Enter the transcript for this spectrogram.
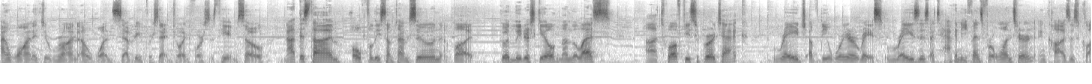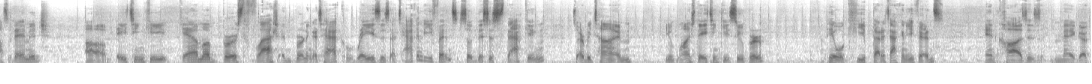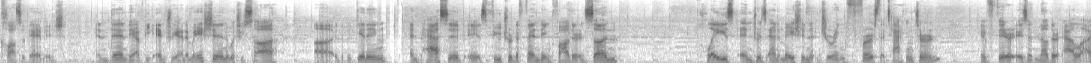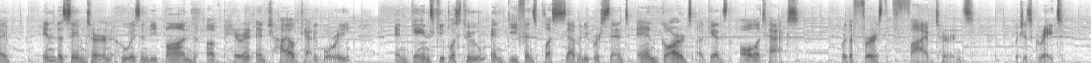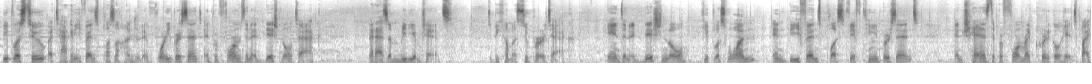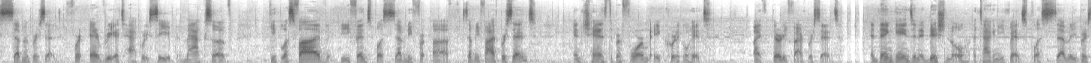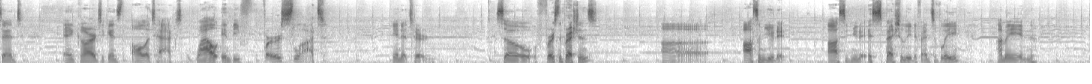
I wanted to run a 170% joined forces team. So not this time. Hopefully sometime soon. But good leader skill nonetheless. Uh, 12 key super attack. Rage of the Warrior Race raises attack and defense for one turn and causes colossal damage. Um, 18 key Gamma Burst Flash and Burning Attack raises attack and defense, so this is stacking. So every time you launch the 18 key super, they will keep that attack and defense and causes mega colossal damage. And then they have the entry animation, which you saw uh, in the beginning, and passive is Future Defending Father and Son, plays entrance animation during first attacking turn if there is another ally in the same turn who is in the Bond of Parent and Child category and gains Key plus 2 and defense plus 70% and guards against all attacks for the first 5 turns, which is great. Key plus 2, attack and defense plus 140% and performs an additional attack that has a medium chance to become a super attack. Gains an additional key plus 1 and defense plus 15% and chance to perform a critical hit by 7% for every attack received, max of key plus 5, defense plus 70 uh, 75%, and chance to perform a critical hit by 35%, and then gains an additional attack and defense plus 70% and guards against all attacks while in the first slot in a turn. So, first impressions, uh, awesome unit. Awesome unit, especially defensively. I mean,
